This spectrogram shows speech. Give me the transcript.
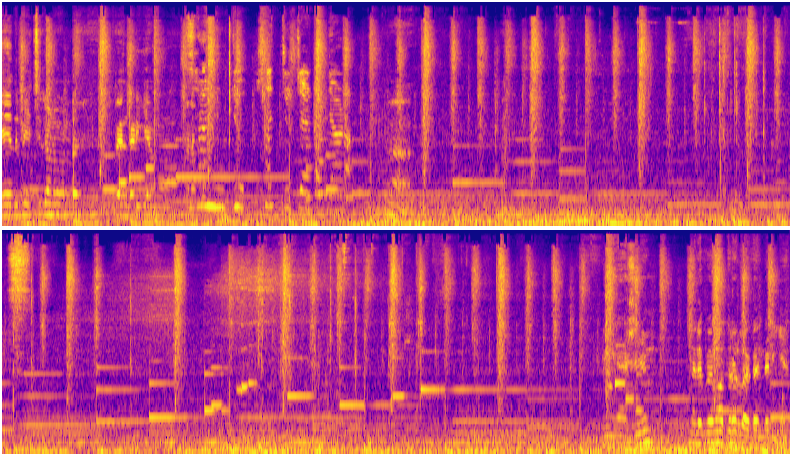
ഏത് ബീച്ചിലാണ് കൊണ്ട് ടെന്റ് അടിക്കാൻ ആ. മീനാക്ഷിയും മെനപ്പേ മാത്രമേ ഉള്ളൂ ടെന്റ് അടിക്കാൻ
